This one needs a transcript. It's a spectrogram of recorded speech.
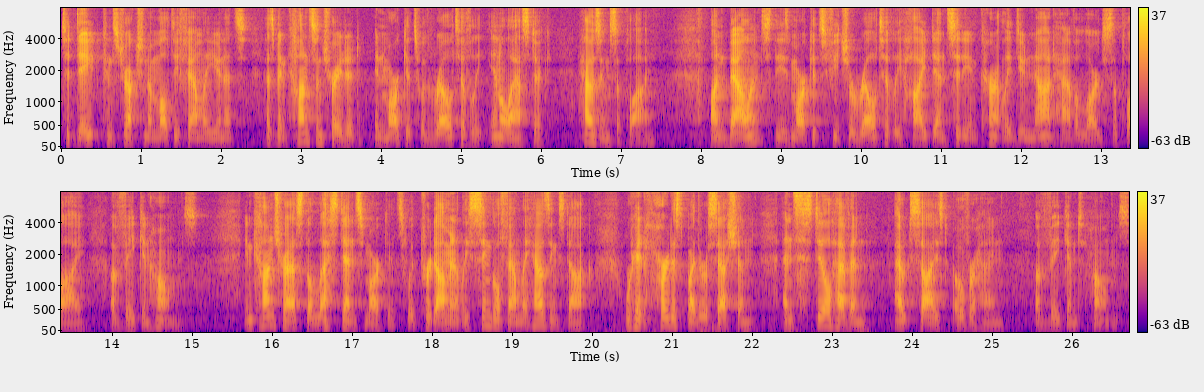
To date, construction of multifamily units has been concentrated in markets with relatively inelastic housing supply. On balance, these markets feature relatively high density and currently do not have a large supply of vacant homes. In contrast, the less dense markets with predominantly single family housing stock were hit hardest by the recession and still have an outsized overhang of vacant homes.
